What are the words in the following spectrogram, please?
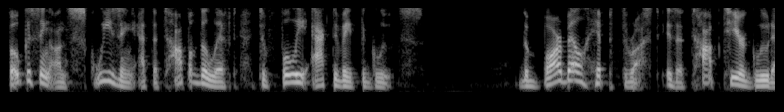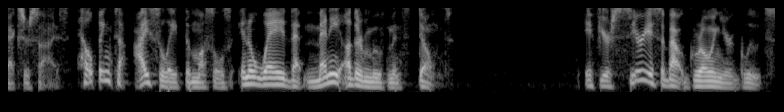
focusing on squeezing at the top of the lift to fully activate the glutes. The barbell hip thrust is a top tier glute exercise, helping to isolate the muscles in a way that many other movements don't. If you're serious about growing your glutes,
